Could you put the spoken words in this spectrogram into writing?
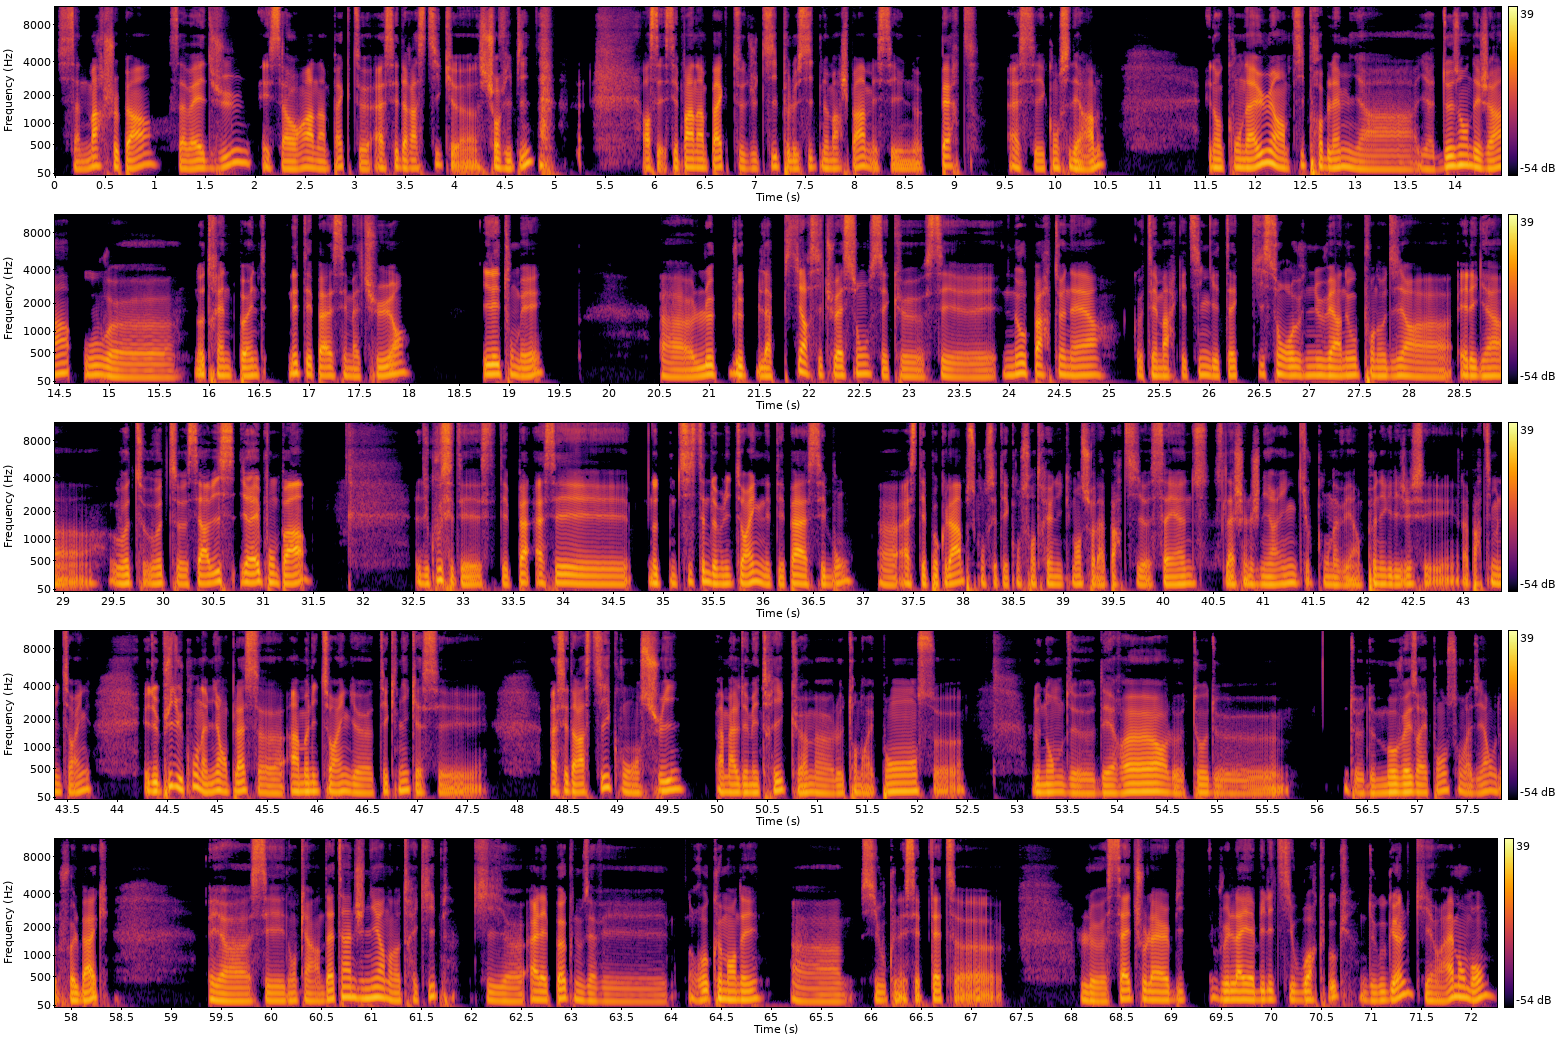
si, ça ne marche pas, ça va être vu et ça aura un impact assez drastique sur VP. alors, ce n'est pas un impact du type le site ne marche pas, mais c'est une perte assez considérable. Et donc, on a eu un petit problème il y a, deux ans déjà où euh, notre endpoint n'était pas assez mature. Il est tombé. Euh, la pire situation, c'est que c'est nos partenaires côté marketing et tech qui sont revenus vers nous pour nous dire Hé les gars, votre, votre service, il répond pas. Et du coup, c'était pas assez. Notre, système de monitoring n'était pas assez bon euh, à cette époque-là, parce qu'on s'était concentré uniquement sur la partie euh, science slash engineering, qu'on avait un peu négligé, c'est la partie monitoring. Et depuis, du coup, on a mis en place euh, un monitoring technique assez, drastique où on suit pas mal de métriques comme le temps de réponse, le nombre d'erreurs, le taux de, de, de, mauvaises réponses, on va dire, ou de fallback. Et c'est donc un data engineer dans notre équipe qui, à l'époque, nous avait recommandé si vous connaissez peut-être euh, le Site Reliability Workbook de Google, qui est vraiment bon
